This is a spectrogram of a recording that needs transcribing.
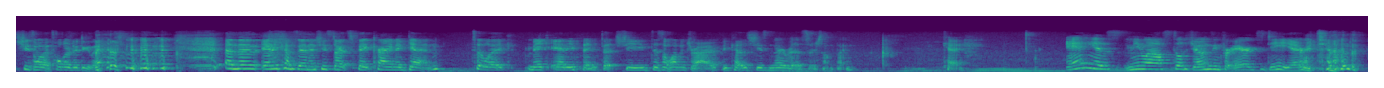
she's the one that told her to do that. and then Annie comes in and she starts fake crying again to like make Annie think that she doesn't want to drive because she's nervous or something. Okay. Annie is meanwhile still jonesing for Eric's D every time.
